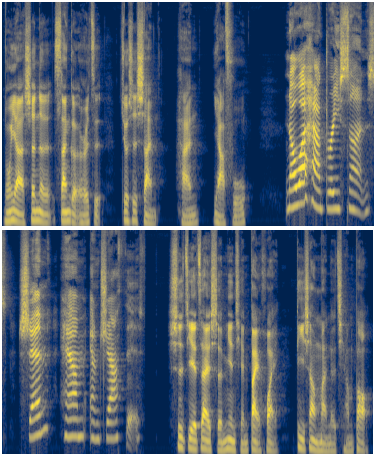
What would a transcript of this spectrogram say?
挪亚生了三个儿子，就是闪、 含、雅弗。 Noah had three sons Shem, Ham, and Japheth. 世界在神面前败坏，地上满了强暴。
